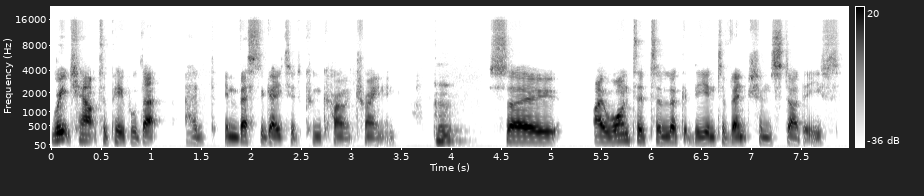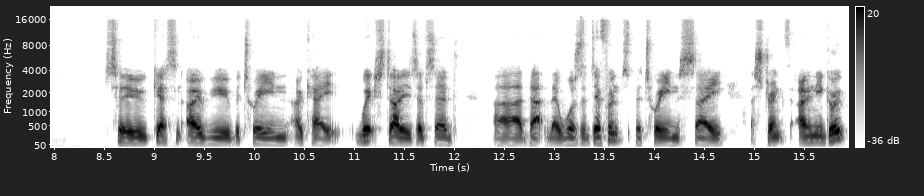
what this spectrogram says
reach out to people that had investigated concurrent training. Mm-hmm. So I wanted to look at the intervention studies to get an overview between okay, which studies have said uh, that there was a difference between, say, a strength only group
